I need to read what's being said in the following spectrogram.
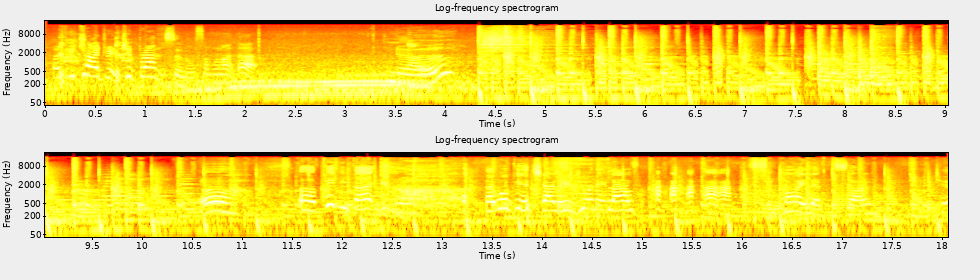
Have you tried Richard Branson or someone like that? No. Oh, oh, piggyback. that would be a challenge, wouldn't it, love? My 11 stone. Thank you.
